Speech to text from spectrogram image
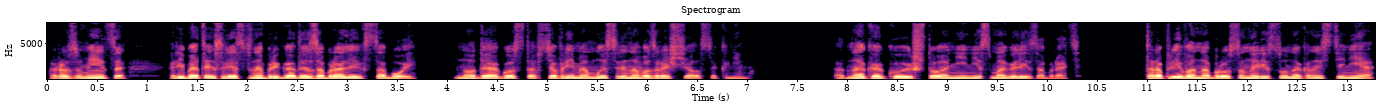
Разумеется, ребята из следственной бригады забрали их с собой, но Де Агоста все время мысленно возвращался к ним. Однако кое-что они не смогли забрать. Торопливо набросанный рисунок на стене,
